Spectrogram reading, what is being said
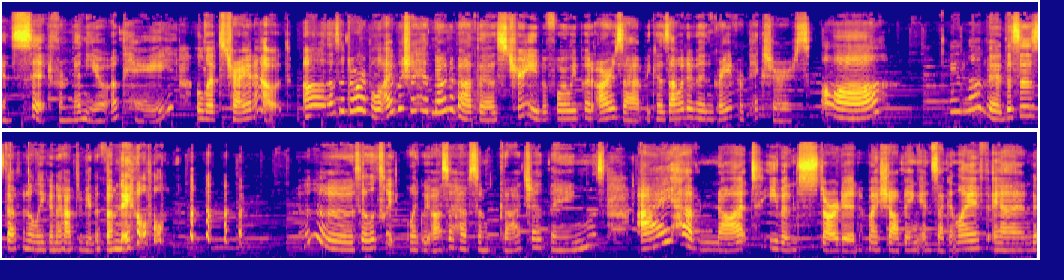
and sit from menu. Okay, let's try it out. Oh, that's adorable. I wish I had known about this tree before we put ours up because that would have been great for pictures. Aww. I love it. This is definitely gonna have to be the thumbnail. Ooh, so it looks like, like we also have some gacha things. I have not even started my shopping in Second Life and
